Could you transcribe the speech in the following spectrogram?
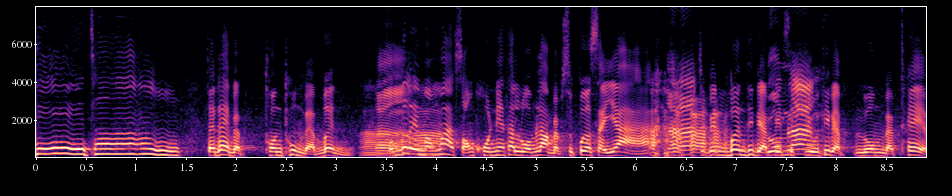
ธีทางจะได้แบบทนทุ่มแบบเบิ้ลอ่า ผมก็เลยมองว่าสองคนเนี่ยถ้ารวมร่างแบบซูเปอร์ไซย่าฮะอ่าจะเป็นเบิ้ลที่แบบเป็นรวมสร่างกิลที่แบบรวมแบบเทพ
